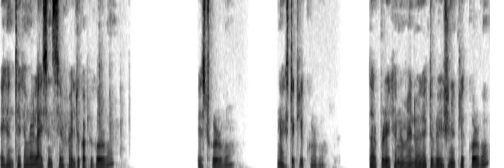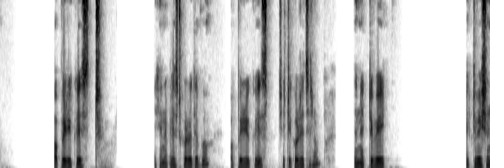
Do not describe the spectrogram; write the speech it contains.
এখান থেকে আমরা লাইসেন্সের ফাইলটি কপি করব। পেস্ট করব। নেক্সটে ক্লিক করব। তারপরে এখানে ম্যানুয়াল অ্যাক্টিভেশনে ক্লিক করব। কপি রিকোয়েস্ট এখানে পেস্ট করে দেব। কপি রিকোয়েস্ট যেটি করেছিলাম। দেন অ্যাক্টিভেট অ্যাক্টিভেশন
